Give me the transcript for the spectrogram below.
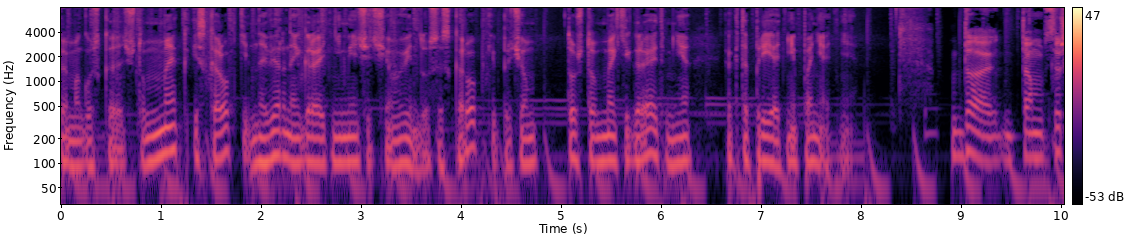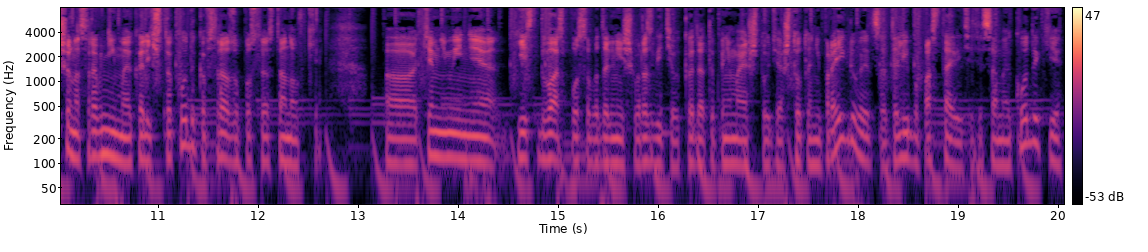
что я могу сказать? Что Mac из коробки, наверное, играет не меньше, чем Windows из коробки. Причем то, что Mac играет, мне как-то приятнее, понятнее. Да, там совершенно сравнимое количество кодеков сразу после остановки. А, тем не менее, есть два способа дальнейшего развития. когда ты понимаешь, что у тебя что-то не проигрывается, это либо поставить эти самые кодеки,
